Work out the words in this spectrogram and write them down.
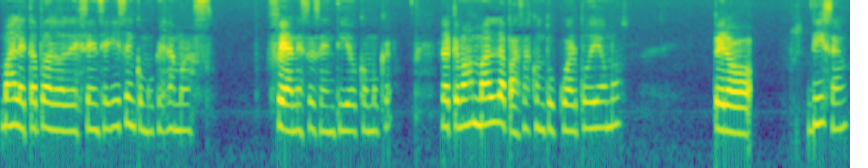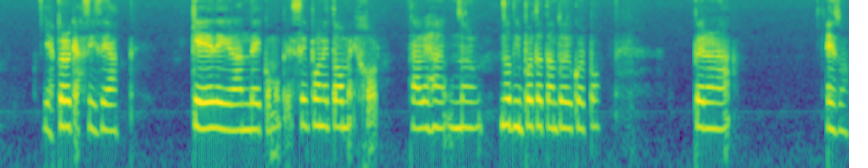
más en la etapa de la adolescencia, que dicen como que es la más fea en ese sentido, como que la que más mal la pasas con tu cuerpo, digamos. Pero dicen, y espero que así sea, que de grande como que se pone todo mejor. Tal vez no, no te importa tanto el cuerpo. Pero nada, eso.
